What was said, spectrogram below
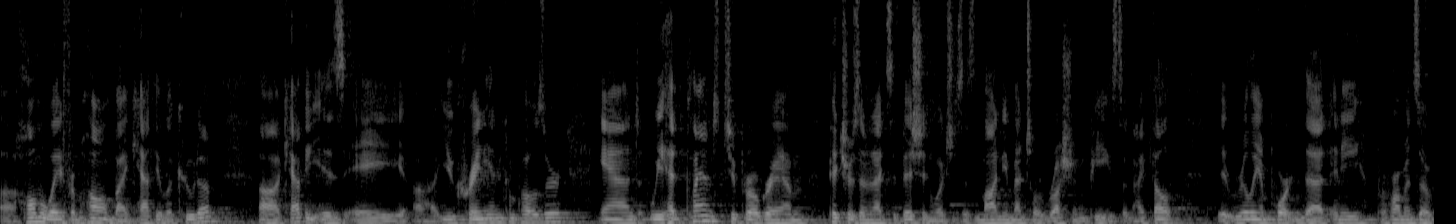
uh, Home Away from Home by Kathy Likhuta. Uh, Kathy is a uh, Ukrainian composer, and we had planned to program Pictures in an Exhibition, which is this monumental Russian piece. And I felt it really important that any performance of,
